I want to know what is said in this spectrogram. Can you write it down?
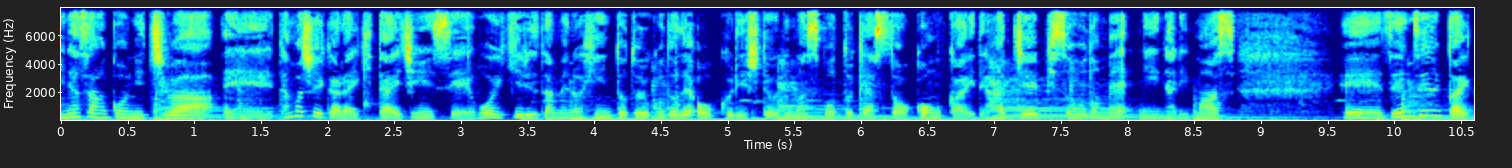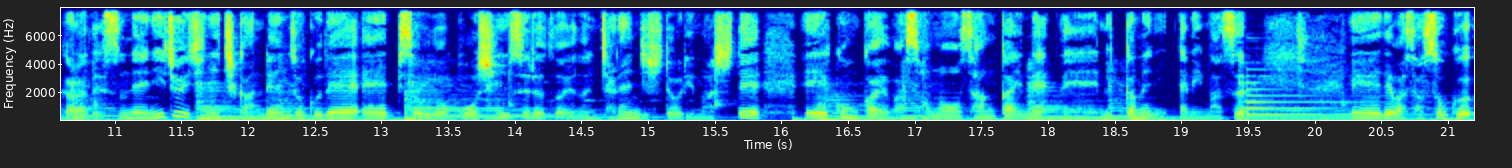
皆さんこんにちは、えー、魂から生きたい人生を生きるためのヒントということでお送りしております。ポッドキャスト。今回で8エピソード目になります、えー、前々回からですね21日間連続でエピソードを更新するというのにチャレンジしておりまして、えー、今回はその3回目、え3日目になります。えー、では早速、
